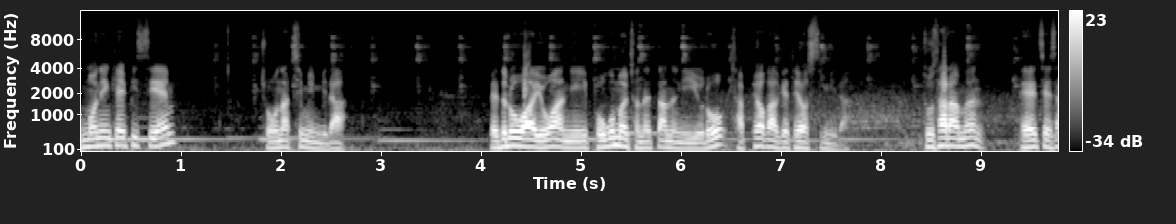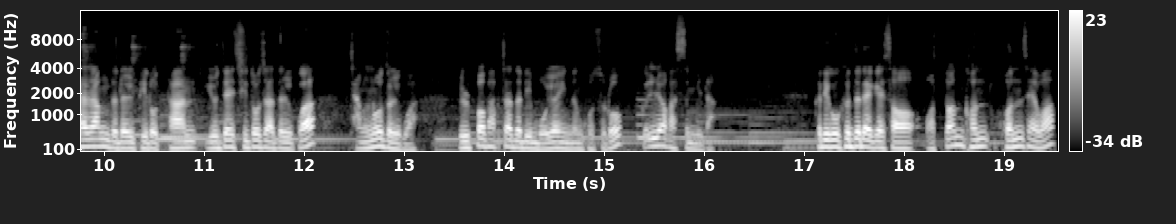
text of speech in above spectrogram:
굿모닝 KPCM 좋은 아침입니다. 베드로와 요한이 복음을 전했다는 이유로 잡혀가게 되었습니다. 두 사람은 대제사장들을 비롯한 유대 지도자들과 장로들과 율법학자들이 모여 있는 곳으로 끌려갔습니다. 그리고 그들에게서 어떤 건- 권세와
